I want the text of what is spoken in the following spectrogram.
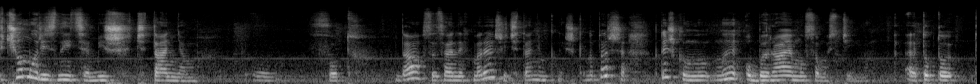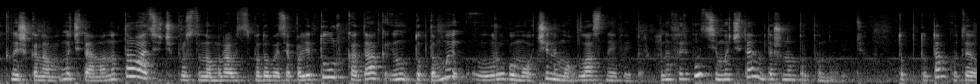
В чому різниця між читанням е, от, да, соціальних мереж і читанням книжки? Ну, перше, книжку ми, ми обираємо самостійно. Е, Тобто книжка нам ми читаємо анотацію, чи просто нам сподобається політурка. Так? Ну, тобто ми робимо, чинимо власний вибір. На Фейсбуці ми читаємо те, що нам пропонують. Тобто так, от, е,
